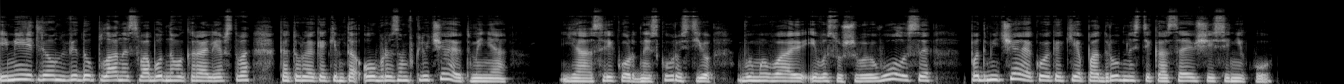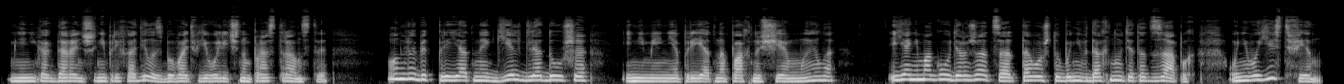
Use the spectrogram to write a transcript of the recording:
Имеет ли он в виду планы свободного королевства, которые каким-то образом включают меня? Я с рекордной скоростью вымываю и высушиваю волосы, подмечая кое-какие подробности, касающиеся Нико. Мне никогда раньше не приходилось бывать в его личном пространстве. Он любит приятный гель для душа, и не менее приятно пахнущее мыло, и я не могу удержаться от того, чтобы не вдохнуть этот запах. У него есть фен?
